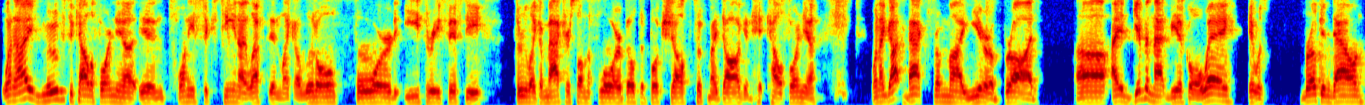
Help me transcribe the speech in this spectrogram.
when I moved to California in 2016, I left in like a little Ford E350, threw like a mattress on the floor, built a bookshelf, took my dog, and hit California. When I got back from my year abroad, uh, I had given that vehicle away. It was broken down.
